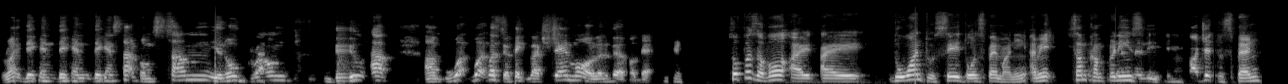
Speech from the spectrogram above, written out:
right? They can they can they can start from some you know ground build up. Um, what, what what's your take? Like share more a little bit about that. Okay. So first of all, I I don't want to say don't spend money. I mean, some companies budget to spend,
